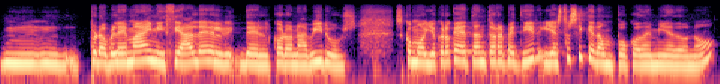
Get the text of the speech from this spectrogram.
mm, problema inicial del, coronavirus. Es como yo creo que de tanto repetir, y esto sí que da un poco de miedo, ¿no?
